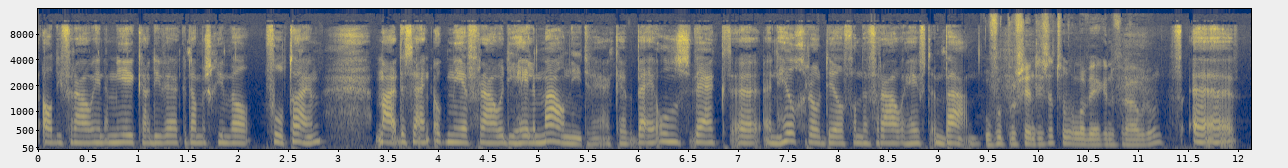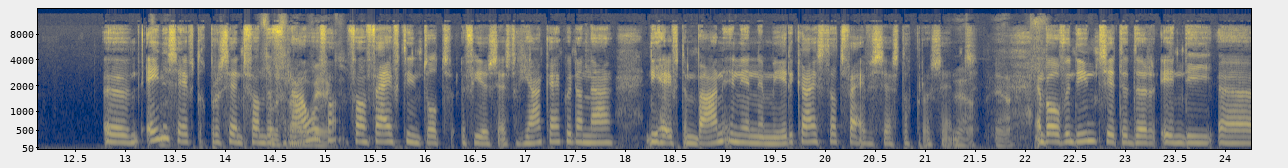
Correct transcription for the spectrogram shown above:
al die vrouwen in Amerika, die werken dan misschien wel fulltime. Maar er zijn ook meer vrouwen die helemaal niet niet werken. Bij ons werkt uh, een heel groot deel van de vrouwen heeft een baan. Hoeveel procent is dat van alle werkende vrouwen dan? Uh, uh, 71 procent van, van de, de vrouwen, van, van 15 tot 64 jaar kijken we dan naar, die heeft een baan. En in Amerika is dat 65 procent. Ja, ja. En bovendien zitten er in die, uh,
